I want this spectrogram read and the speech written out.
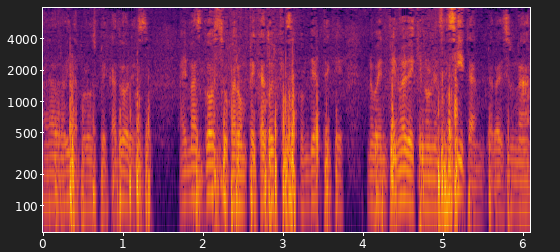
ha dado la vida por los pecadores. Hay más gozo para un pecador que se convierte que 99 que no necesitan, pero es una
